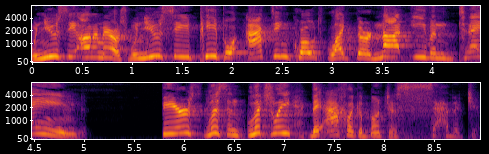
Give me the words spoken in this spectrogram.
When you see anameros, when you see people acting, quote, like they're not even tamed, fierce, listen, literally, they act like a bunch of savages.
